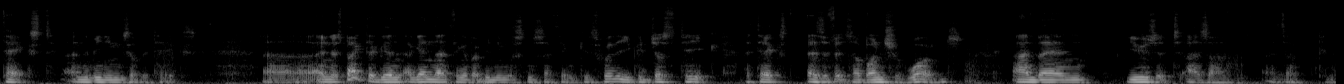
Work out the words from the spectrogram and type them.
text and the meanings of the text. Uh, and it's back to again again that thing about meaninglessness. I think is whether you could just take a text as if it's a bunch of words, and then use it as a as a kind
